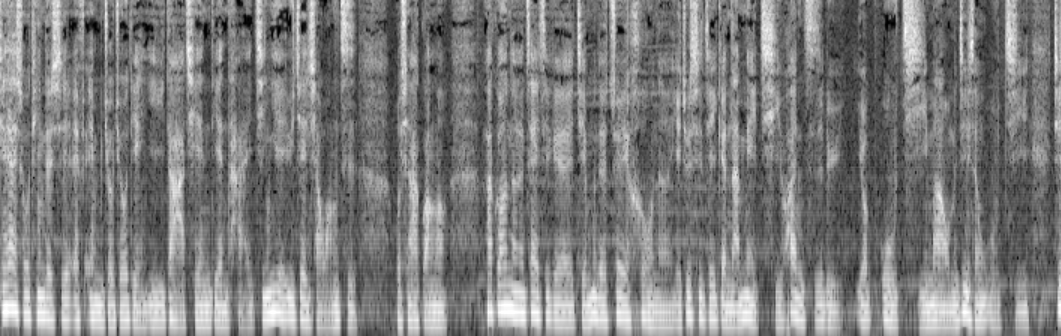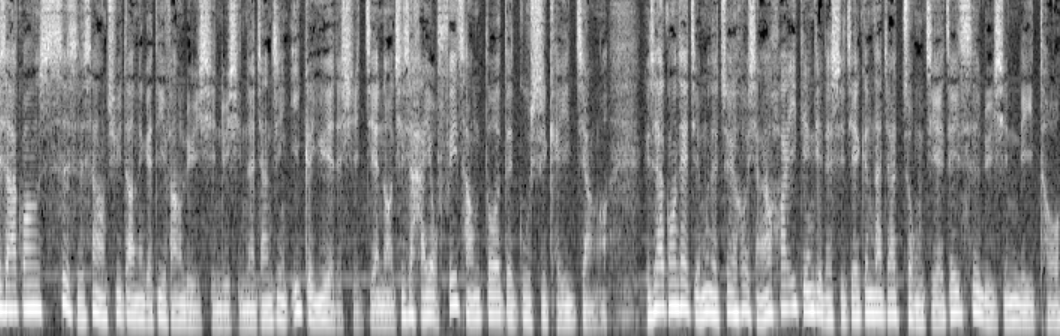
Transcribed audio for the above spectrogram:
现在收听的是 FM 九九点一大千电台，今夜遇见小王子，我是阿光哦。阿光呢，在这个节目的最后呢，也就是这个南美奇幻之旅有五集嘛，我们进行五集。其实阿光事实上去到那个地方旅行，旅行了将近一个月的时间哦，其实还有非常多的故事可以讲哦。可是阿光在节目的最后，想要花一点点的时间跟大家总结这一次旅行里头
